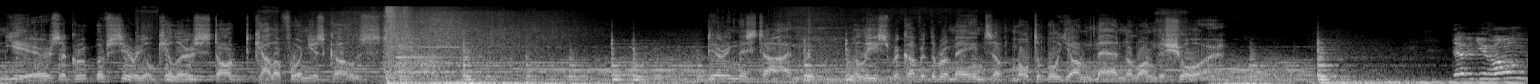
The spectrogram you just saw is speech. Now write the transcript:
10 years, a group of serial killers stalked California's coast. During this time, police recovered the remains of multiple young men along the shore. Devin, you home?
